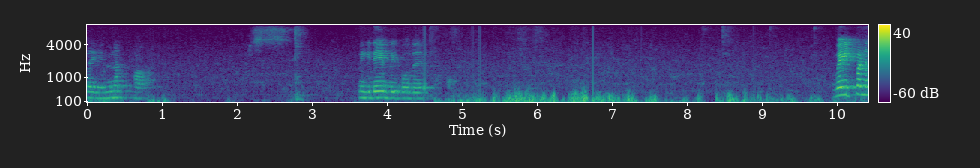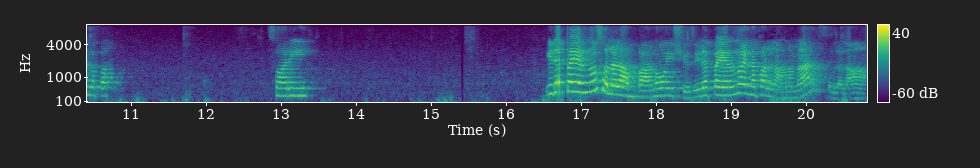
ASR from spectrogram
அப்புறம் என்னப்பா? இன்னைக்கு டே எப்படி போகுது. வெயிட் பண்ணுங்கப்பா. சாரி இடப்பெயர்னும் சொல்லலாம்ப்பா. நோ இஷ்யூஸ் இடப்பெயர்னும் என்ன பண்ணலாம்? நம்ம சொல்லலாம்.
